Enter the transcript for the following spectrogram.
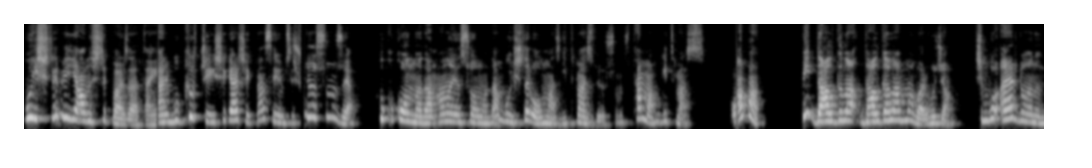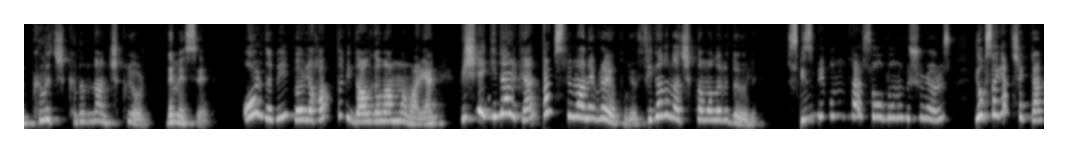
bu işte bir yanlışlık var zaten. Yani bu Kürtçe işi gerçekten sevimsiz. Şu diyorsunuz ya hukuk olmadan, anayasa olmadan bu işler olmaz, gitmez diyorsunuz. Tamam gitmez. Ama bir dalgala, dalgalanma var hocam. Şimdi bu Erdoğan'ın kılıç kınından çıkıyor demesi orada bir böyle hatta bir dalgalanma var. Yani bir şey giderken ters bir manevra yapılıyor. Fidan'ın açıklamaları da öyle. Biz bir bunun ters olduğunu düşünüyoruz. Yoksa gerçekten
